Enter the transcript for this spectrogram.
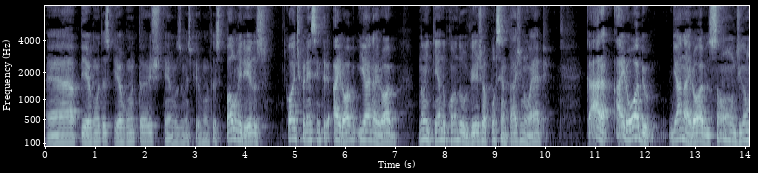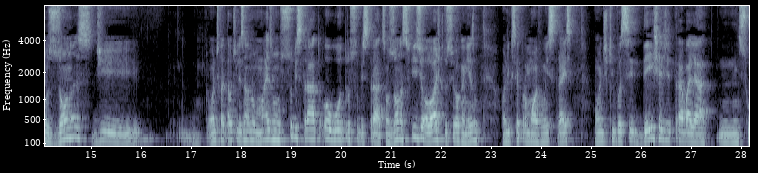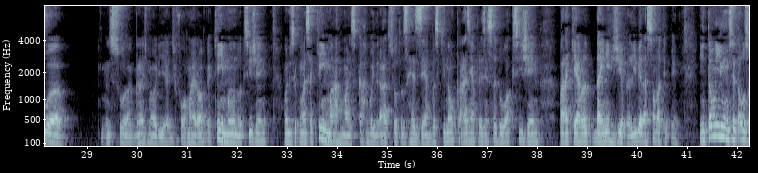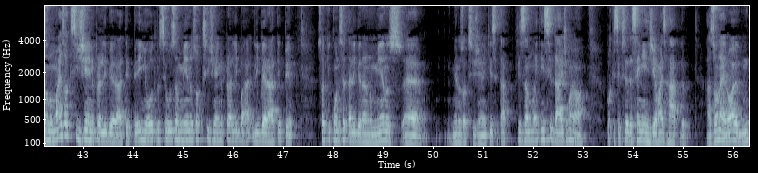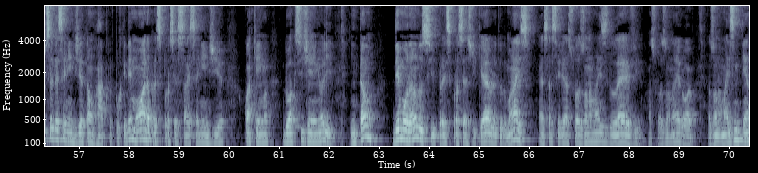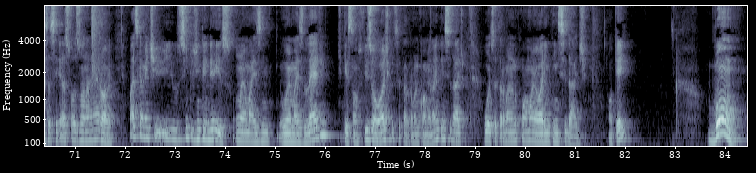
É, perguntas, perguntas, temos umas perguntas. Paulo Medeiros, qual a diferença entre aeróbio e anaeróbio? Não entendo quando vejo a porcentagem no app. Cara, aeróbio e anaeróbio são, digamos, zonas de onde vai estar utilizando mais um substrato ou outro substrato. São zonas fisiológicas do seu organismo, onde você promove um estresse, onde que você deixa de trabalhar em sua em sua grande maioria de forma aeróbica, queimando oxigênio, onde você começa a queimar mais carboidratos e outras reservas que não trazem a presença do oxigênio para a quebra da energia, para a liberação da ATP. Então, em um você está usando mais oxigênio para liberar ATP, em outro você usa menos oxigênio para liberar ATP. Só que quando você está liberando menos, é, menos oxigênio aqui, você está precisando uma intensidade maior, porque você precisa dessa energia mais rápida. A zona aeróbica não precisa dessa energia tão rápida, porque demora para se processar essa energia com a queima do oxigênio ali. Então, demorando-se para esse processo de quebra e tudo mais, essa seria a sua zona mais leve, a sua zona aeróbica. A zona mais intensa seria a sua zona aeróbica. Basicamente, o simples de entender é isso. Um é mais, um é mais leve, de questão fisiológica, você está trabalhando com a menor intensidade, o outro está trabalhando com a maior intensidade. Ok? Bom,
